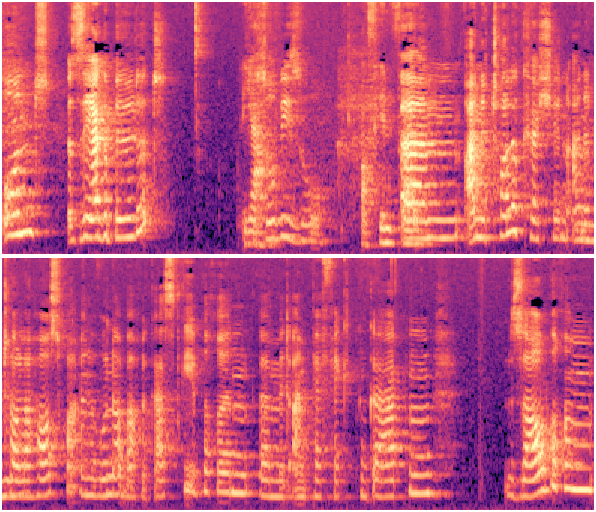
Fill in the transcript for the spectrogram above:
Und sehr gebildet. Ja. Sowieso. Auf jeden Fall. Ähm, eine tolle Köchin, eine mhm. tolle Hausfrau, eine wunderbare Gastgeberin äh, mit einem perfekten Garten, sauberem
